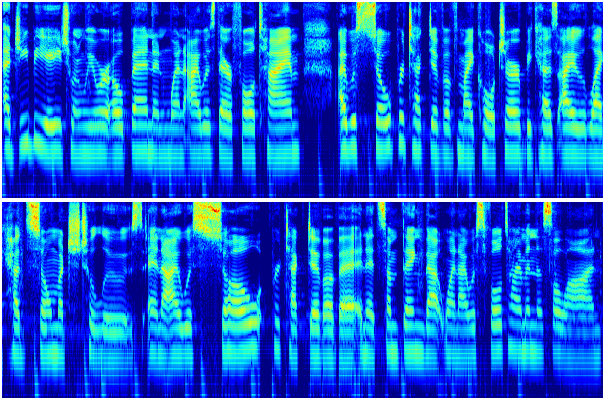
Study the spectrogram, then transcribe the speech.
at GBH when we were open and when I was there full time, I was so protective of my culture because I like had so much to lose and I was so protective of it. And it's something that when I was full time in the salon,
